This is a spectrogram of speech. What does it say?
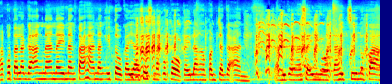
Ako talaga ang nanay ng tahanang ito. Kaya sus na ko po, kailangan pagtyagaan. Sabi ko nga sa inyo, kahit sino pa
